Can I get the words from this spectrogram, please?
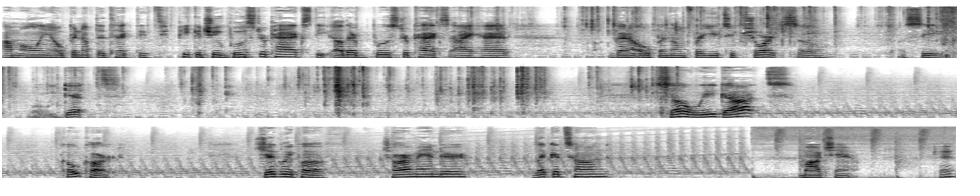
I'm only opening up the Detective Pikachu booster packs. The other booster packs I had, I'm gonna open them for YouTube Shorts, so let's see what we get. So we got code card, Jigglypuff, Charmander, Lickitung, Machamp. Okay.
